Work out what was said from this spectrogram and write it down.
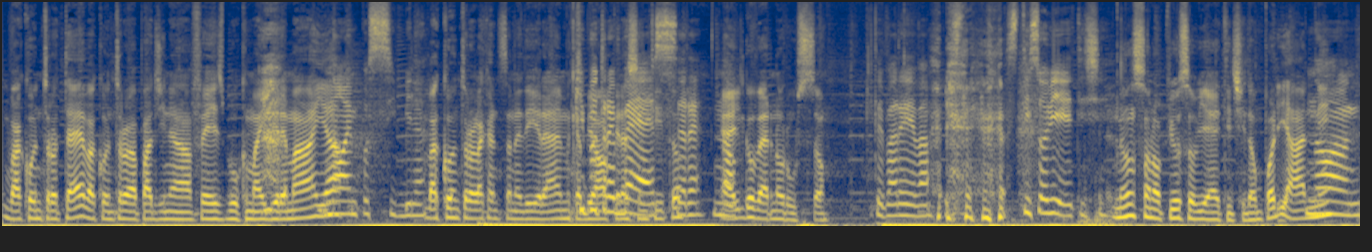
va contro te, va contro la pagina Facebook Mai Dire Maia. No, è impossibile. Va contro la canzone dei Rem che chi abbiamo appena sentito. Essere? No. È il governo russo te pareva? Sti sovietici. Non sono più sovietici da un po' di anni. No,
